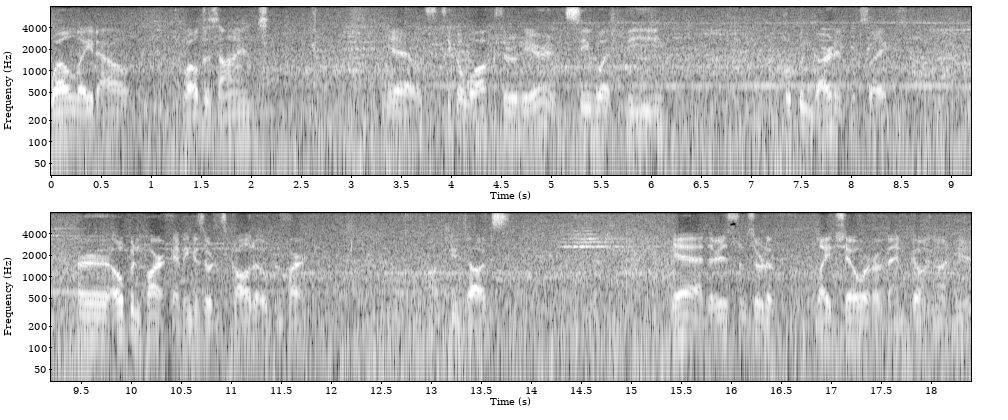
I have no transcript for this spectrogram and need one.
well laid out, well designed. Yeah, let's take a walk through here and see what the open garden looks like. Or open park, I think is what it's called, open park. Cute dogs. Yeah, there is some sort of light show or event going on here.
